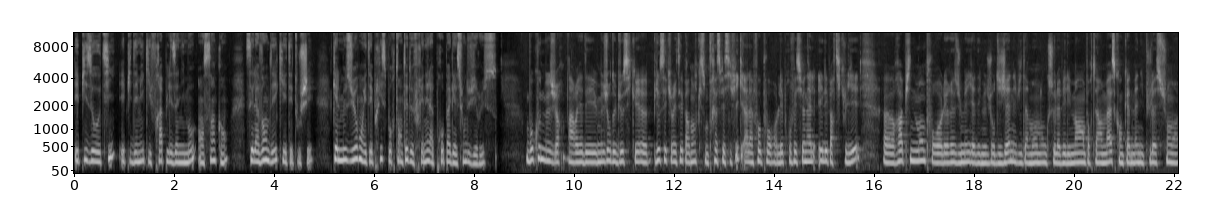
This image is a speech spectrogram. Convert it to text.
épizootie, épidémie qui frappe les animaux, en cinq ans. C'est la Vendée qui était touchée. Quelles mesures ont été prises pour tenter de freiner la propagation du virus? Beaucoup de mesures. Alors il y a des mesures de biosécurité pardon, qui sont très spécifiques, à la fois pour les professionnels et les particuliers. Euh, rapidement, pour les résumer, il y a des mesures d'hygiène, évidemment, donc se laver les mains, porter un masque en cas de manipulation euh,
